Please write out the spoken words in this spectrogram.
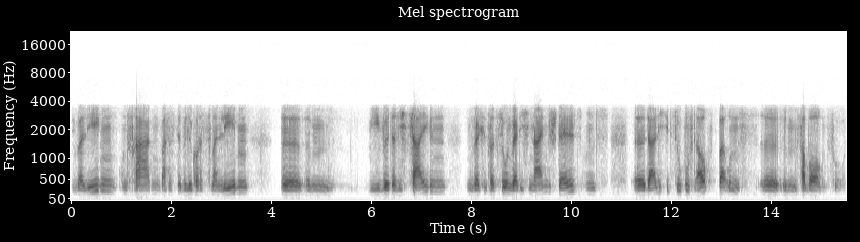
überlegen und fragen, was ist der Wille Gottes für mein Leben? Äh, ähm, wie wird er sich zeigen? In welche Situation werde ich hineingestellt? Und äh, da liegt die Zukunft auch bei uns äh, verborgen vor uns.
